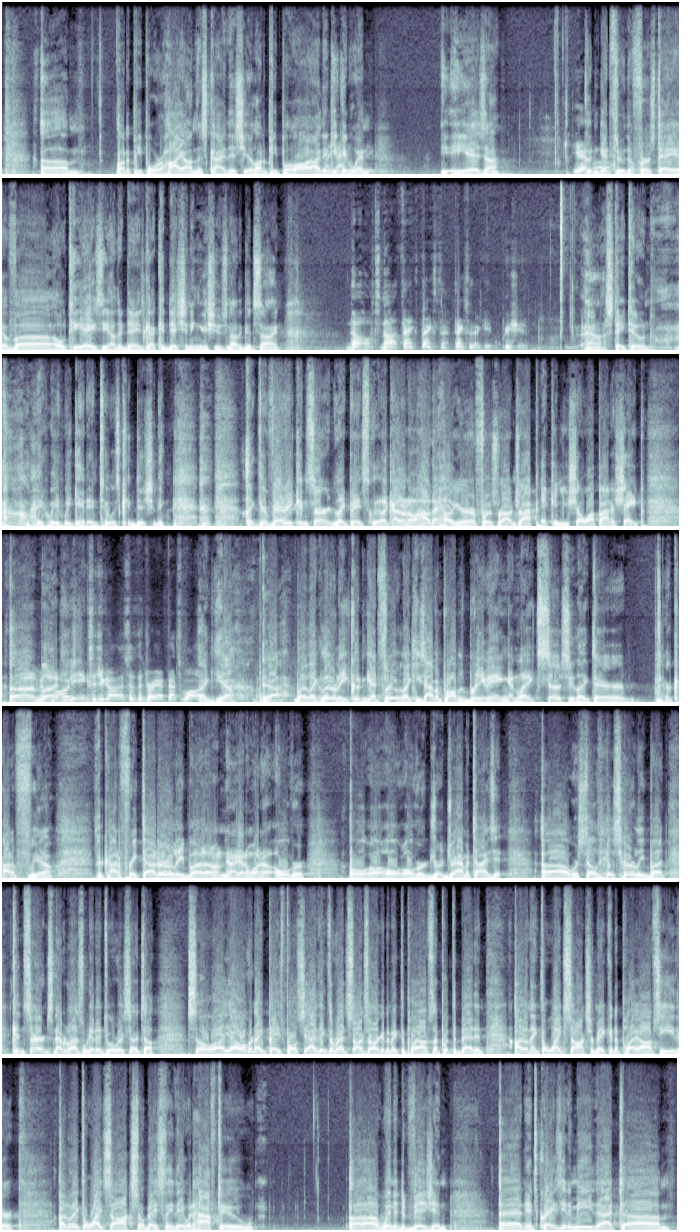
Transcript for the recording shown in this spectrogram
Um, a lot of people were high on this guy this year. A lot of people, oh, I think he could win. He, he is, huh? Yeah, Couldn't get through the first day of uh, OTAs the other day. He's got conditioning issues. Not a good sign. No, it's not. Thanks, thanks, thanks for that, Gabe. Appreciate it. Uh, stay tuned. we, we get into his conditioning. like they're very concerned. Like basically, like I don't know how the hell you're a first round draft pick and you show up out of shape. Uh, but partying since you got since the draft. That's why. like yeah, yeah. But like literally, he couldn't get through. Like he's having problems breathing and like seriously, like they're they're kind of you know they're kind of freaked out early. But I don't know. I don't want to over. Over dramatize it. Uh, we're still this early, but concerns. Nevertheless, we'll get into it, Rick Sartel. So, uh, yeah, overnight baseball. See, I think the Red Sox are going to make the playoffs. I put the bet in. I don't think the White Sox are making the playoffs either. I don't think the White Sox, so basically they would have to uh, win a division. And it's crazy to me that um,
